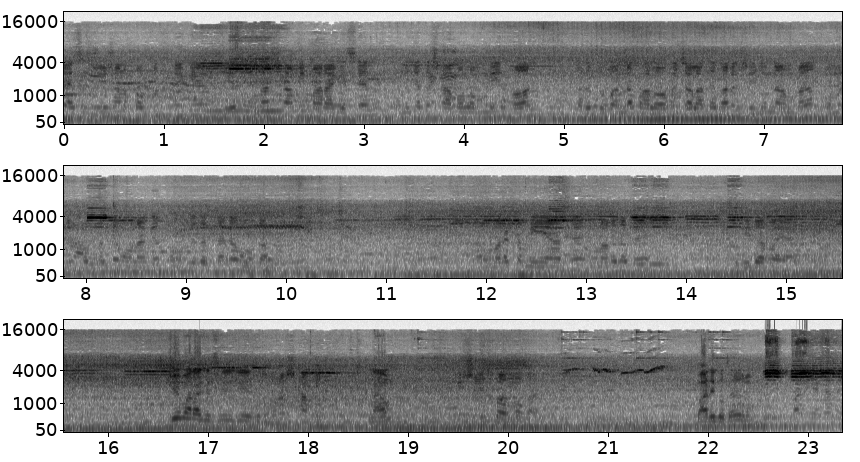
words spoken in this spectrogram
অ্যাসোসিয়েশন পক্ষ থেকে যেহেতু ওনার স্বামী মারা গেছেন, উনি যাতে স্বাবলম্বী হন, যাতে দোকানটা ভালোভাবে চালাতে পারেন, সেই জন্য আমরা কে মারা গেছে? যে ওনার স্বামী। নাম? বিশ্বজিৎ কর্মকার। বাড়ি কোথায় ওনার? বাড়ি এখানে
